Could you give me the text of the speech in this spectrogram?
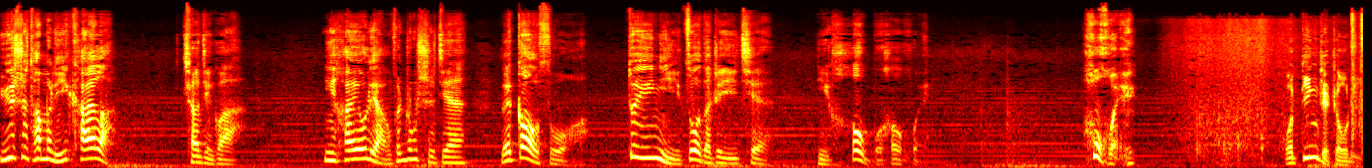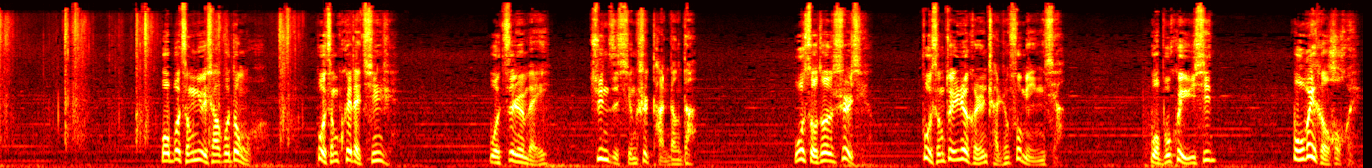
于是他们离开了。张警官，你还有两分钟时间来告诉我，对于你做的这一切，你后不后悔？后悔？我盯着周礼。我不曾虐杀过动物，不曾亏待亲人。我自认为君子行事坦荡荡。我所做的事情，不曾对任何人产生负面影响。我不愧于心，我为何后悔？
